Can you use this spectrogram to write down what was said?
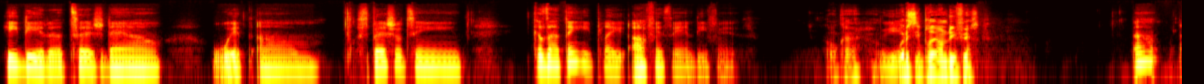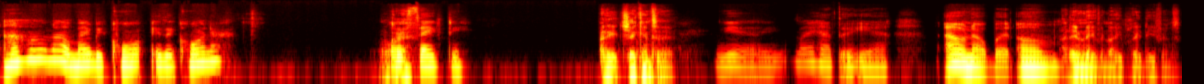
He did a touchdown with um special teams because I think he played offense and defense. Okay. Yeah. What does he play on defense? Uh, I don't know. Maybe cor- is it corner Okay. or safety? I need to check into that. Yeah, you might have to. Yeah, I don't know, but um, I didn't even know he played defense.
